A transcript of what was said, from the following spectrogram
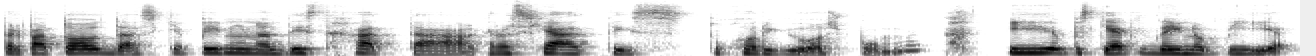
περπατώντας και πίνουν αντίστοιχα τα κρασιά της, του χωριού, ας πούμε, ή επισκέπτονται η νοπία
